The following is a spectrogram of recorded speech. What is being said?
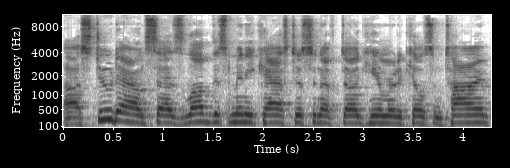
Uh, Stu Down says, Love this mini cast, just enough Doug humor to kill some time.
